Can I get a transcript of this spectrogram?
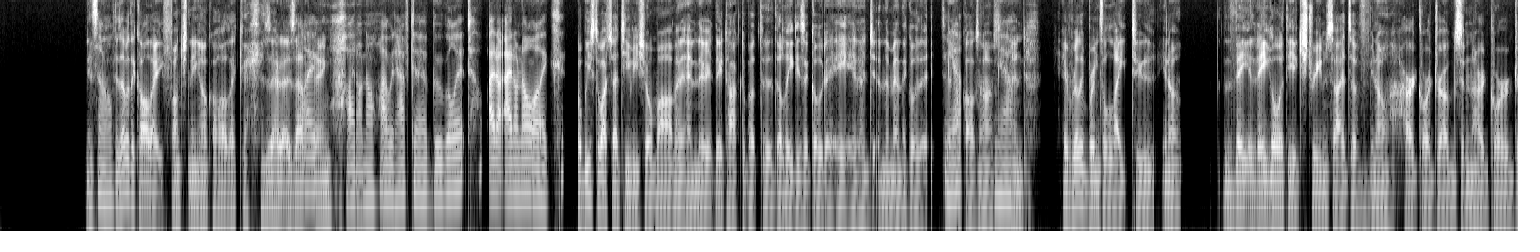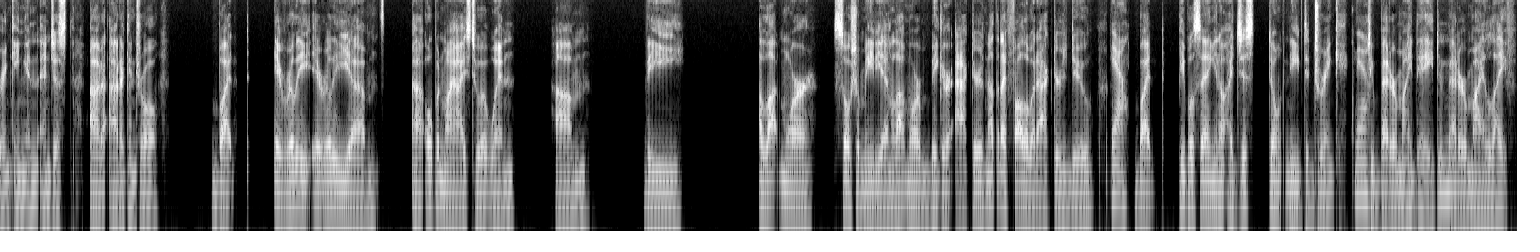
Yeah. so Is that what they call a functioning alcoholic? Is that is that a I, thing? I don't know i would have to google it i don't i don't know like But we used to watch that TV show Mom, and, and they they talked about the, the ladies that go to AA and the, and the men that go to, to Yeah. Alcoholics Anonymous. Yeah. And it really brings a light to you know they they go at the extreme sides of you know hardcore drugs and hardcore drinking and, and just out of, out of control. But it really it really um, uh, opened my eyes to it when um, the a lot more social media and a lot more bigger actors. Not that I follow what actors do, yeah but people saying, you know, I just don't need to drink Yeah. to better my day, to Mhm. better my life.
